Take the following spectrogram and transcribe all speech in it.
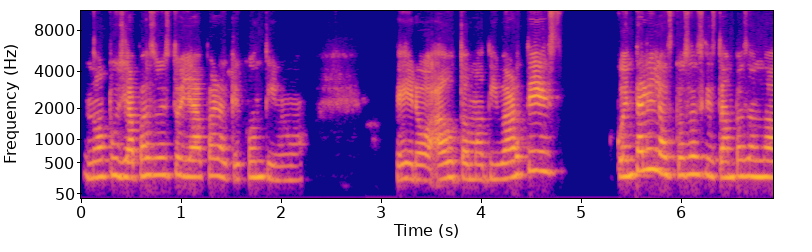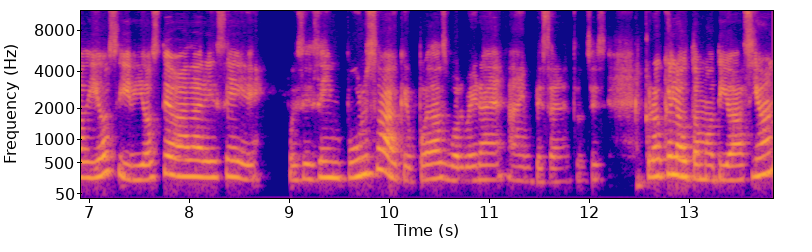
no, pues ya pasó esto, ya para qué continúo. Pero automotivarte es, cuéntale las cosas que están pasando a Dios y Dios te va a dar ese, pues ese impulso a que puedas volver a, empezar. Entonces, creo que la automotivación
